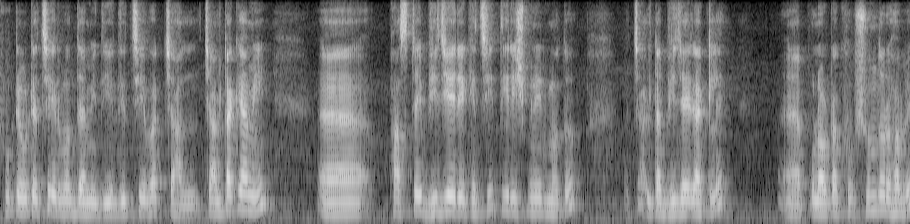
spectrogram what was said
ফুটে উঠেছে এর মধ্যে আমি দিয়ে দিচ্ছি এবার চাল। চালটাকে আমি আ ফার্স্টেই ভিজিয়ে রেখেছি ৩০ মিনিট মতো। চালটা ভিজায় রাখলে পোলাওটা খুব সুন্দর হবে।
